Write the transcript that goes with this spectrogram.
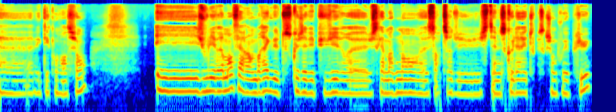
euh, avec des conventions. Et je voulais vraiment faire un break de tout ce que j'avais pu vivre euh, jusqu'à maintenant, euh, sortir du système scolaire et tout, parce que j'en pouvais plus.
